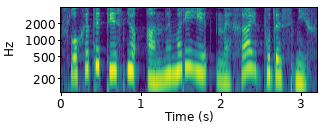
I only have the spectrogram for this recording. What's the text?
слухайте пісню Анни Марії Нехай буде сніг.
